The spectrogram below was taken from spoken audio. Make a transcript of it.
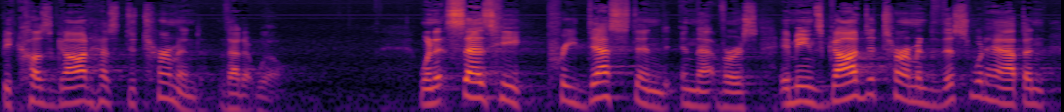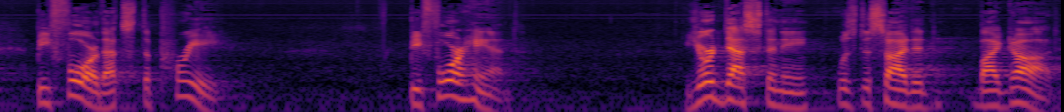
because God has determined that it will. When it says he predestined in that verse, it means God determined this would happen before. That's the pre. Beforehand. Your destiny was decided by God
